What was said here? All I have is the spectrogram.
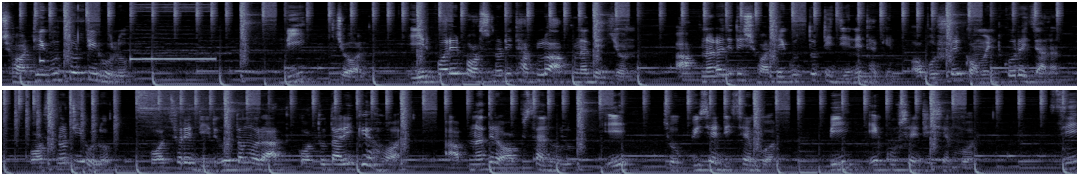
সঠিক উত্তরটি হলো ডি, জল। এরপরের প্রশ্নটি থাকল আপনাদের জন্য। আপনারা যদি সঠিক উত্তরটি জেনে থাকেন, অবশ্যই কমেন্ট করে জানান। প্রশ্নটি হলো বছরের দীর্ঘতম রাত কত তারিখে হয়? আপনাদের অপশান হলো, এ, চব্বিশে ডিসেম্বর, বি, একুশে ডিসেম্বর, সি,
